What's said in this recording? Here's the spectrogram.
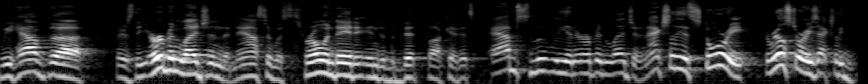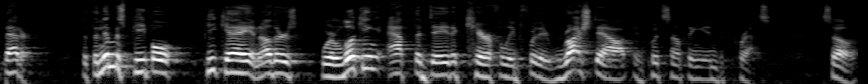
we have the, there's the urban legend that NASA was throwing data into the bit bucket. It's absolutely an urban legend. And actually the story, the real story is actually better. That the Nimbus people PK and others were looking at the data carefully before they rushed out and put something into press. So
